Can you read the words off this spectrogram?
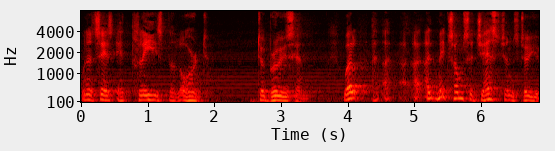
when it says it pleased the Lord to bruise him? Well, I, will make some suggestions to you.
